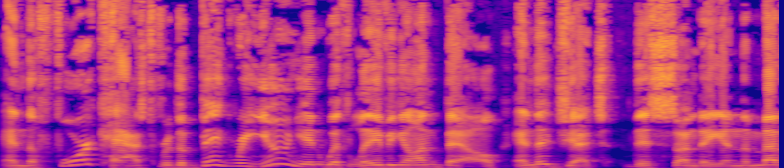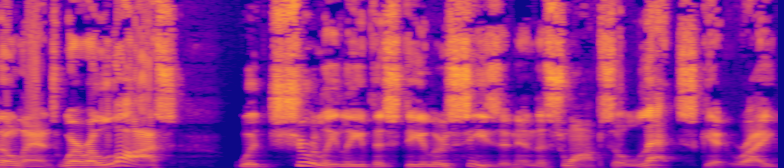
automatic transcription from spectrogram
and the forecast for the big reunion with Le'Veon Bell and the Jets this Sunday in the Meadowlands, where a loss would surely leave the Steelers' season in the swamp. So let's get right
